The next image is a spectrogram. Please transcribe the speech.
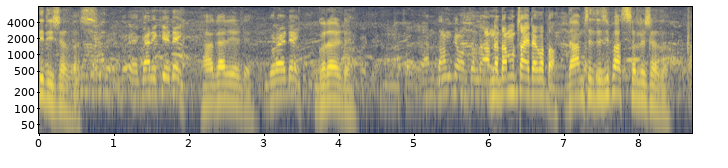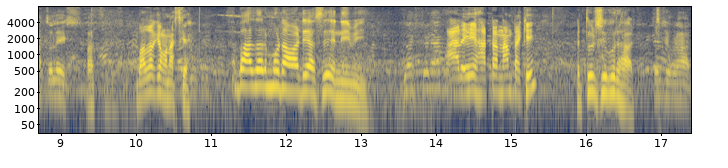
তিরিশ হাজার। গাড়ি কি এটাই? হ্যাঁ গাড়ি এডে ঘোড়া এটাই? ঘোড়া কেমন চলতে আপনার দাম চাহিদা কত? দাম চাইতেছি পাঁচচল্লিশ হাজার। পাঁচচল্লিশ। বাজার কেমন আজকে? বাজার মোটামুটি আছে নেমে। আর এই হাটটার নামটা কি? তুলসীপুর হাট। তুলসীপুর হাট।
